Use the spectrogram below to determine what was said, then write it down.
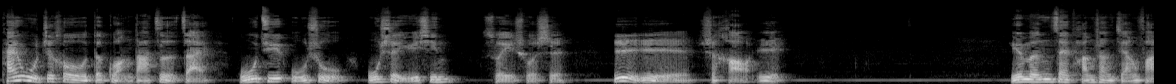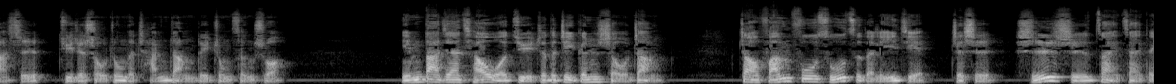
开悟之后得广大自在。”无拘无束，无事于心，所以说是日日是好日。云门在堂上讲法时，举着手中的禅杖对众僧说：“你们大家瞧，我举着的这根手杖，照凡夫俗子的理解，这是实实在在的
